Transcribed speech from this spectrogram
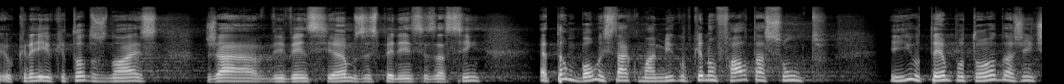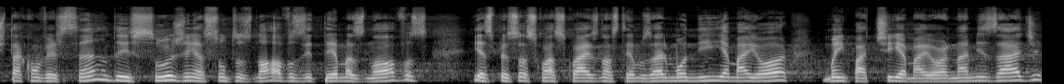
eu creio que todos nós já vivenciamos experiências assim. É tão bom estar com um amigo porque não falta assunto. E o tempo todo a gente está conversando e surgem assuntos novos e temas novos, e as pessoas com as quais nós temos harmonia maior, uma empatia maior na amizade,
